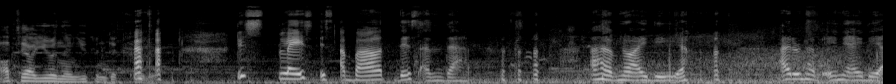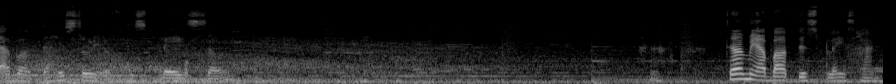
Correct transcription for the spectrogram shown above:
I'll tell you, and then you can dictate it. This place is about this and that. I have no idea. I don't have any idea about the history of this place, so. tell me about this place, Han.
